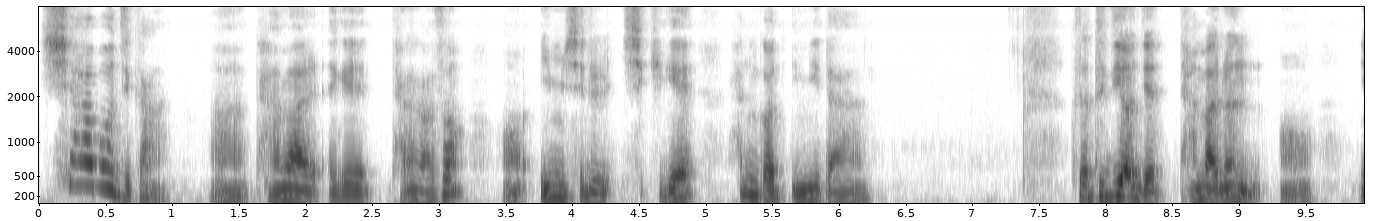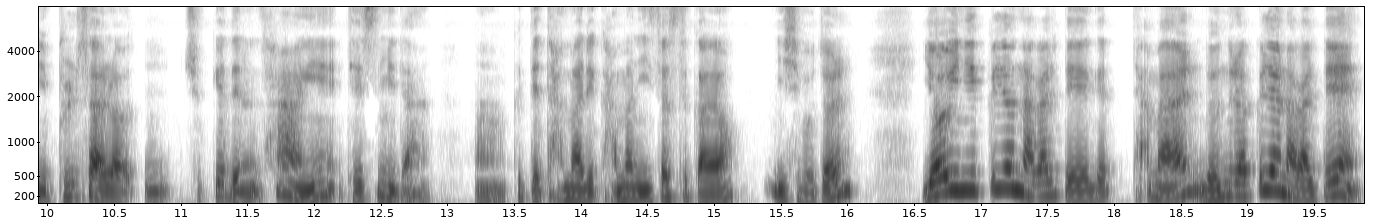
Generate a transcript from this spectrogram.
시아버지가 아, 다말에게 다가가서 어, 임시를 시키게 한 것입니다. 그래서 드디어 이제 다말은 어, 이 불살로 죽게 되는 상황이 됐습니다. 어, 그때 다말이 가만히 있었을까요? 25절 여인이 끌려 나갈 때 다말 며느리가 끌려 나갈 때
